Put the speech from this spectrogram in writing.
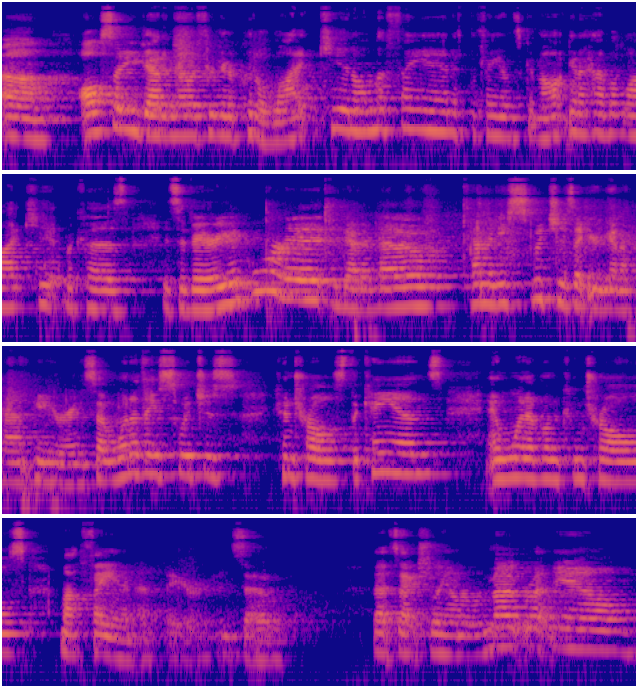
Um, also, you got to know if you're going to put a light kit on the fan, if the fan's not going to have a light kit, because it's very important. You got to know how many switches that you're going to have here. And so, one of these switches controls the cans, and one of them controls my fan up there. And so, that's actually on a remote right now,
